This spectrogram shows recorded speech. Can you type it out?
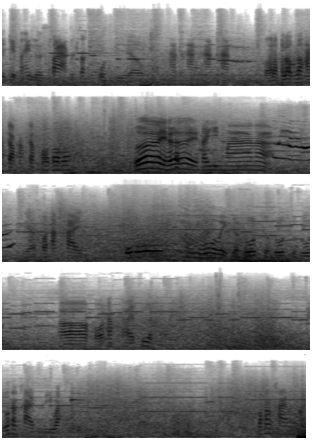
จะเก็บมาให้เหลือซากเลยสักคนเดียวหักหักหักหักพอแล้วพอแล้วพอแล้วหักกลับหักกลับพอพอพอเฮ้ยเฮ้ยใครยิงมาน่ะเดี๋ยวขอทักทายโอ้โหโอ้โหเกือบโดนเกือบโดนเกือบโดนอ่าขอทักทายเพื่อนหน่อยรู้ทักทายมันดีวะมาทักทายมันหน่อย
